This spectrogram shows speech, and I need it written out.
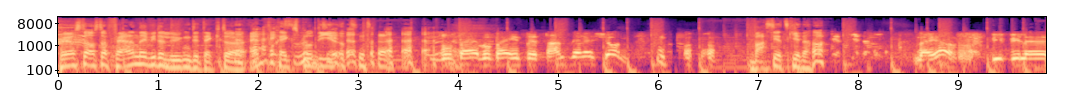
hörst du aus der Ferne, wie der Lügendetektor einfach explodiert. Wobei, wobei interessant wäre es schon. Was jetzt genau? Naja, wie viele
